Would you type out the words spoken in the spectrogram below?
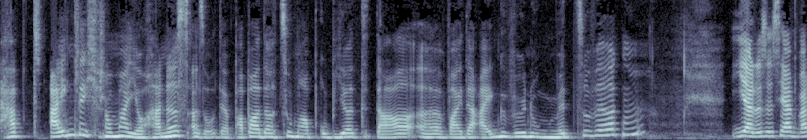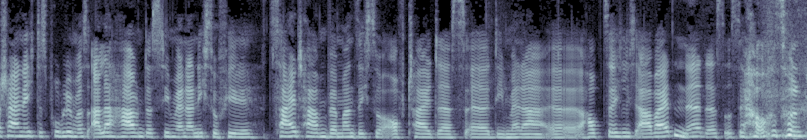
Habt eigentlich schon mal Johannes, also der Papa dazu mal probiert, da äh, bei der Eingewöhnung mitzuwirken? Ja, das ist ja wahrscheinlich das Problem, was alle haben, dass die Männer nicht so viel Zeit haben, wenn man sich so aufteilt, dass äh, die Männer äh, hauptsächlich arbeiten. Ne? Das ist ja auch so ein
